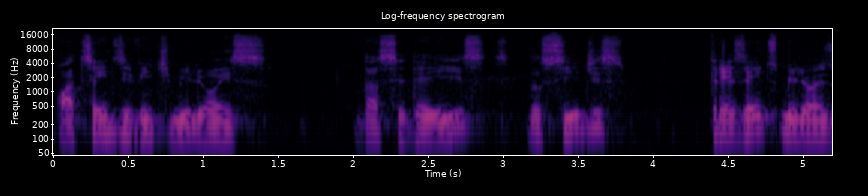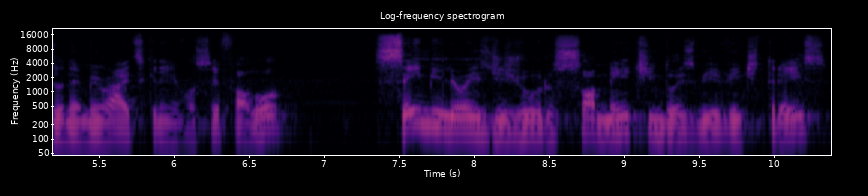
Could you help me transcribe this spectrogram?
420 milhões das CDIs, dos CIDs, 300 milhões do naming rights, que nem você falou, 100 milhões de juros somente em 2023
